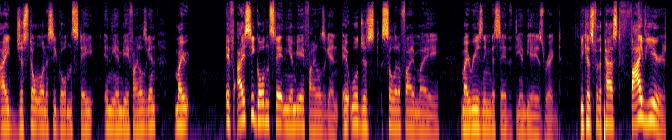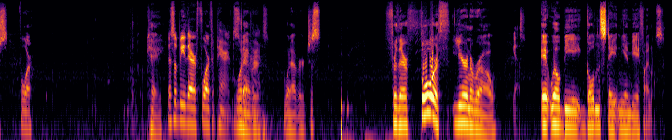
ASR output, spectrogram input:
I just don't want to see Golden State in the NBA Finals again. My if I see Golden State in the NBA Finals again, it will just solidify my my reasoning to say that the NBA is rigged. Because for the past 5 years, Four. okay, This will be their fourth appearance. whatever. appearance. Whatever. Just for their fourth year in a row, Yes. it will be Golden State in the NBA Finals.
